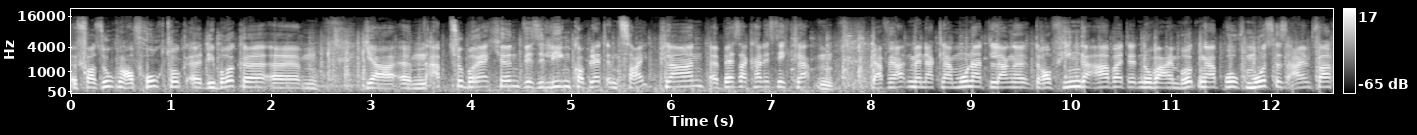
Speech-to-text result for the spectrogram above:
äh, versuchen auf Hochdruck äh, die Brücke ähm, ja, ähm, abzubrechen. Wir liegen komplett im Zeitplan. Besser kann es nicht klappen. Dafür hatten wir na klar monatelang darauf hingearbeitet. Nur bei einem Brückenabbruch muss es einfach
